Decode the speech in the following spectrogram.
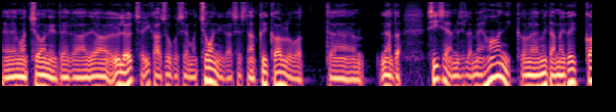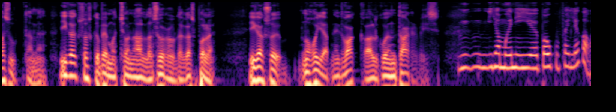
emotsioonidega ja üleüldse igasuguse emotsiooniga, sest nad kõik alluvad äh, nii-öelda sisemisele mehaanikule, mida me kõik kasutame. igaüks oskab emotsioone alla suruda, kas pole? Igaks no hoiab neid vaka all, kui on tarvis. ja mõni paugub välja ka.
